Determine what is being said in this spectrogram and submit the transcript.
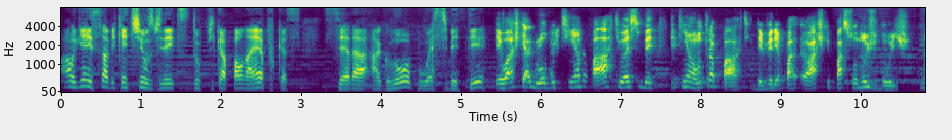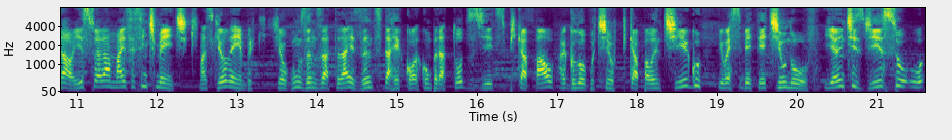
Alguém aí sabe quem tinha os direitos do pica-pau na época? Se era a Globo, o SBT? Eu acho que a Globo tinha parte e o SBT tinha outra parte. Deveria, eu acho que passou nos dois. Não, isso era mais recentemente. Mas que eu lembro que, que alguns anos atrás, antes da Record comprar todos os direitos do pica-pau, a Globo tinha o pica-pau antigo e o SBT tinha o novo. E antes disso, o,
